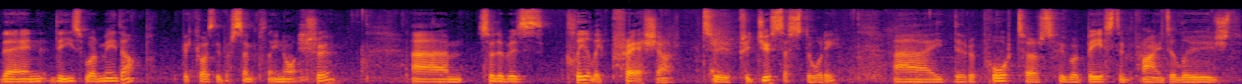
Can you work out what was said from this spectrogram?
then these were made up because they were simply not true. Um, so there was clearly pressure to produce a story. Uh, the reporters who were based in da Luz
